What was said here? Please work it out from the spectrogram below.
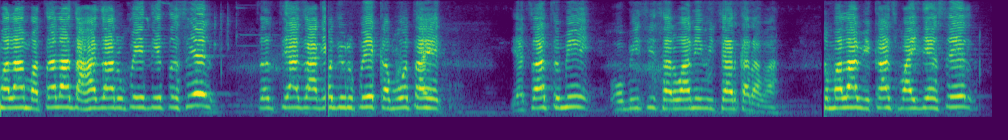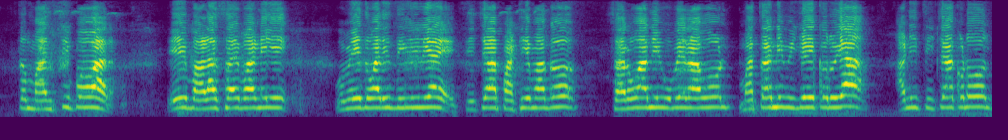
मला मताला दहा हजार रुपये देत असेल तर त्या जागेमध्ये रुपये कमवत आहेत. याचा तुम्ही ओबीसी सर्वांनी विचार करावा. तुम्हाला विकास पाहिजे असेल तर मानसी पवार. हे बाळासाहेबांनी उमेदवारी दिलेली आहे. तिच्या पाठीमागं सर्वांनी उभे राहून मतांनी विजय करूया आणि तिच्याकडून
